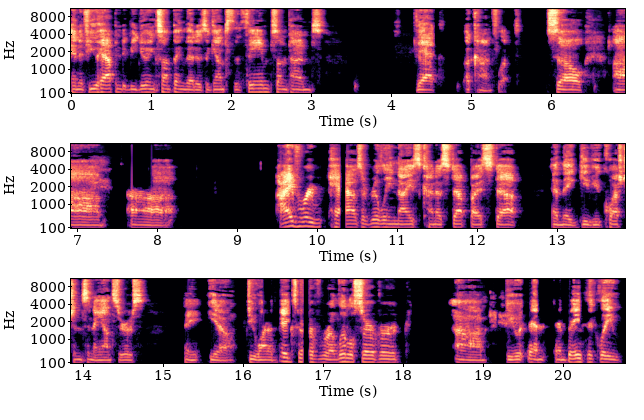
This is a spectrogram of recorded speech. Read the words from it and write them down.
and if you happen to be doing something that is against the theme, sometimes that's a conflict. So, um, uh, Ivory has a really nice kind of step by step, and they give you questions and answers. They, you know, do you want a big server, a little server? Um, do you, and and basically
